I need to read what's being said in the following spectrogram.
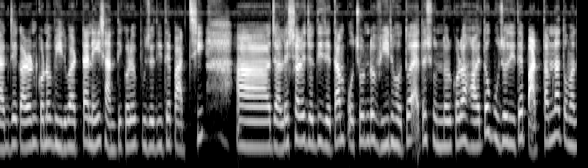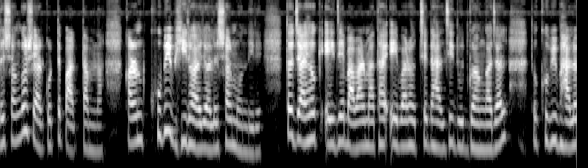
লাগছে, কারণ কোনো ভিড়ভাট্টা নেই, শান্তি করে পুজো দিতে পারছি। জলেশ্বরে যদি যেতাম, প্রচণ্ড ভিড় হতো, এত সুন্দর করে হয়তো পুজো দিতে পারতাম না, তোমাদের সঙ্গেও শেয়ার করতে পারতাম না, কারণ খুবই ভিড় হয় জলেশ্বর মন্দিরে। তো যাই হোক, এই যে বাবার মাথা, এবার হচ্ছে ঢালছি দুধ গঙ্গা জল, তো খুবই ভালো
